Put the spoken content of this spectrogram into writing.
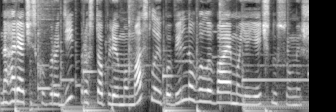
На гарячій сковороді розтоплюємо масло і повільно виливаємо яєчну суміш.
